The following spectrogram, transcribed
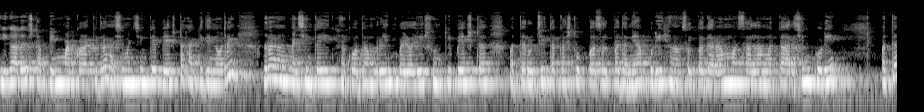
ಈಗ ಅದು ಸ್ಟಫಿಂಗ್ ಮಾಡ್ಕೊಳಕ್ಕಿದ್ರೆ ಹಸಿಮೆಣ್ಸಿನ್ಕಾಯಿ ಪೇಸ್ಟ್ ಹಾಕಿದ್ದೀನಿ ನೋಡಿರಿ. ಅಂದ್ರೆ ಮೆಣಸಿನ್ಕಾಯಿ, ಕೊತ್ತಂಬರಿ, ಬೆಳ್ಳುಳ್ಳಿ, ಶುಂಠಿ ಪೇಸ್ಟ್ ಮತ್ತು ರುಚಿಗೆ ತಕ್ಕಷ್ಟು ಉಪ್ಪು, ಸ್ವಲ್ಪ ಧನಿಯಾ ಪುಡಿ ಸ್ವಲ್ಪ ಗರಂ ಮಸಾಲ ಮತ್ತು ಅರಿಶಿನ ಪುಡಿ. ಮತ್ತು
